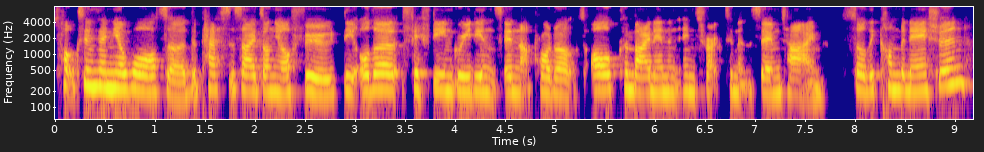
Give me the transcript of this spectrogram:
toxins in your water, the pesticides on your food, the other 50 ingredients in that product, all combining and interacting at the same time. So the combination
